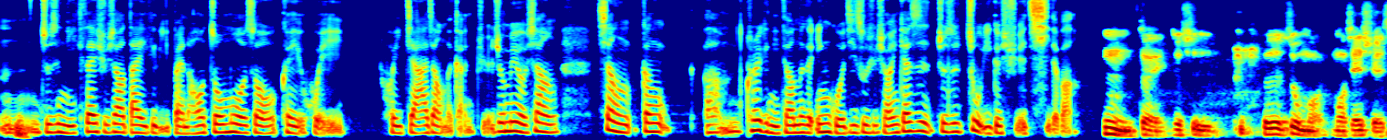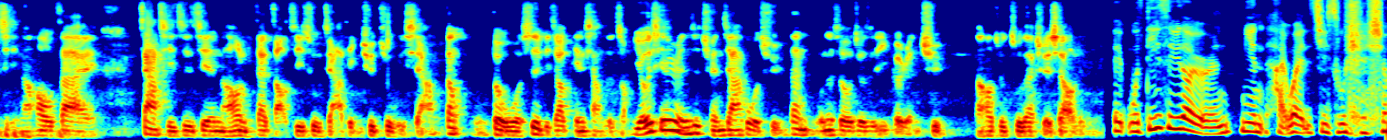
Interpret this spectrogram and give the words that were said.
嗯，就是你在学校待一个礼拜，然后周末的时候可以回回家这样的感觉，就没有像像刚嗯，Craig，你知道那个英国寄宿学校应该是就是住一个学期的吧？嗯，对，就是 就是住某某些学期，然后在假期之间，然后你再找寄宿家庭去住一下。但对，我是比较偏向这种，有一些人是全家过去，但我那时候就是一个人去，然后就住在学校里。诶，我第一次遇到有人念海外的寄宿学校，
